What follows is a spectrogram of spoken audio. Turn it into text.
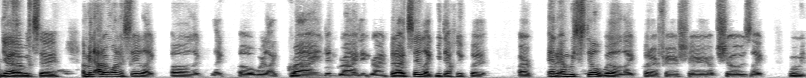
Yeah, I would say. I mean, I don't want to say like, oh, like like oh, we're like grind and grind and grind, but I'd say like we definitely put our and and we still will like put our fair share of shows like where we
